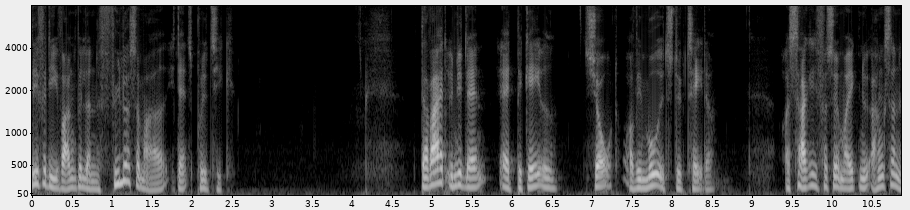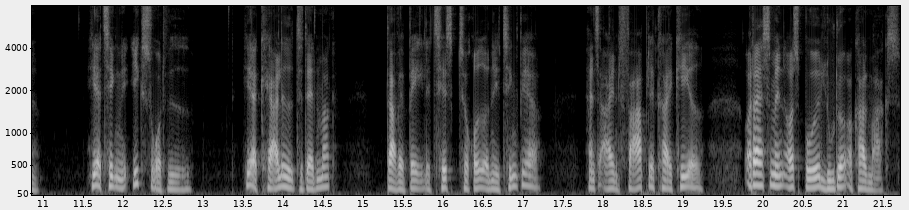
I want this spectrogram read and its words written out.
Det er fordi vrangbillederne fylder så meget i dansk politik. Der var et yndigt land af et begavet, sjovt og vemodigt stykke teater. Og Saki forsømmer ikke nuancerne. Her er tingene ikke sort-hvide. Her er kærlighed til Danmark. Der er verbale tæsk til rødderne i Tingbjerg. Hans egen far bliver karikeret. Og der er simpelthen også både Luther og Karl Marx.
